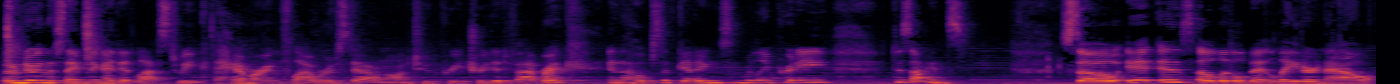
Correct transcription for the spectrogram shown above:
But I'm doing the same thing I did last week, hammering flowers down onto pre-treated fabric in the hopes of getting some really pretty designs. So it is a little bit later now,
